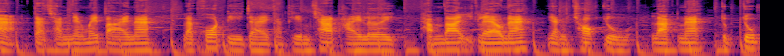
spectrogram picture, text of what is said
5แต่ฉันยังไม่ตายนะ และโคตรดีใจกับทีมชาติไทยเลยทำได้อีกแล้วนะ ยังช็อกอยู่รักนะ จุ๊บจุ๊บ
